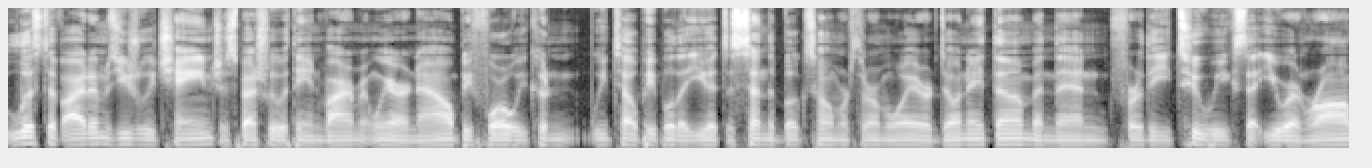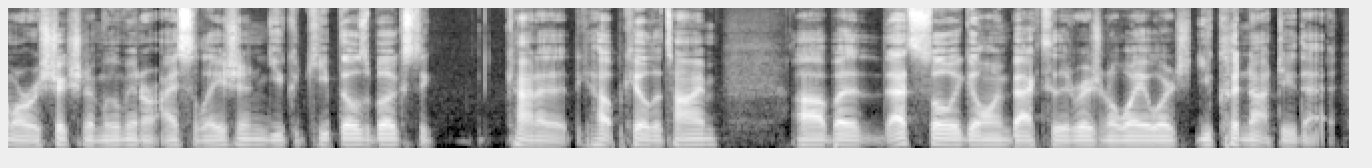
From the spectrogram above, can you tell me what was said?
list of items usually change, especially with the environment we are now. Before we couldn't, we tell people that you had to send the books home or throw them away or donate them, and then for the two weeks that you were in ROM or restriction of movement or isolation, you could keep those books to kind of help kill the time. Uh, but that's slowly going back to the original way where you could not do that.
